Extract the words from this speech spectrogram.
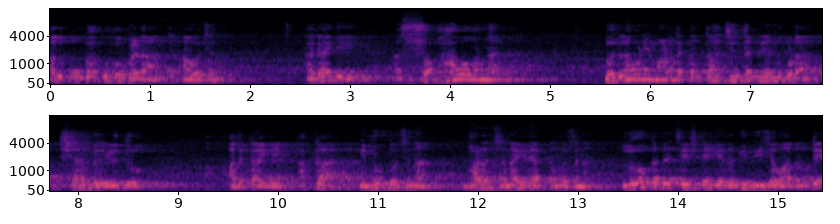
ಅದಕ್ಕೆ ಹೋಗಾಕು ಹೋಗ್ಬೇಡ ಅಂತ ಆ ವಚನ. ಹಾಗಾಗಿ ಸ್ವಭಾವವನ್ನ ಬದಲಾವಣೆ ಮಾಡತಕ್ಕಂತಹ ಚಿಂತನೆಯನ್ನು ಕೂಡ ಶರಣರು ಹೇಳಿದ್ರು. ಅದಕ್ಕಾಗಿ ಅಕ್ಕ ಇನ್ನೊಂದು ವಚನ ಬಹಳ ಚೆನ್ನಾಗಿದೆ ಅಕ್ಕನ ವಚನ. ಲೋಕದ ಚೇಷ್ಟೆಗೆ ರವಿ ಬೀಜವಾದಂತೆ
